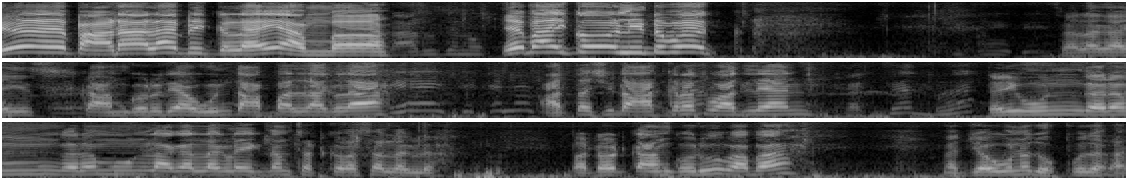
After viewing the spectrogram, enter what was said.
ए पाडाला पिकलाय आंबा. ए बायको निडबक चला गाईस काम करू द्या. ऊन तापायला लागला. आता सुद्धा अकराच वाजल्यान तरी ऊन गरम गरम ऊन लागायला लागलं एकदम चटकं बसायला लागलं. पटापट काम करू बाबा. ना जेवून झोपू जरा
